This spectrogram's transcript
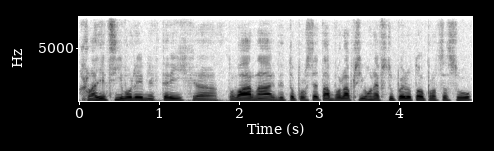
chladicí vody v některých eh, továrnách, kdy to prostě ta voda přímo nevstupuje do toho procesu.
